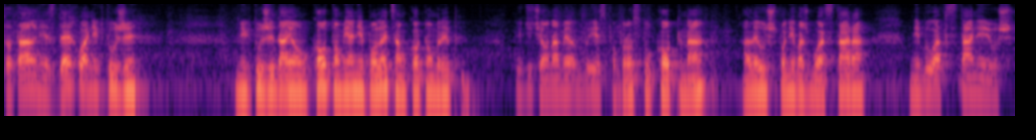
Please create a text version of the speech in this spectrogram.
Totalnie zdechła. Niektórzy, niektórzy dają kotom. Ja nie polecam kotom ryb. Widzicie, ona jest po prostu kotna, ale już ponieważ była stara, nie była w stanie już,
